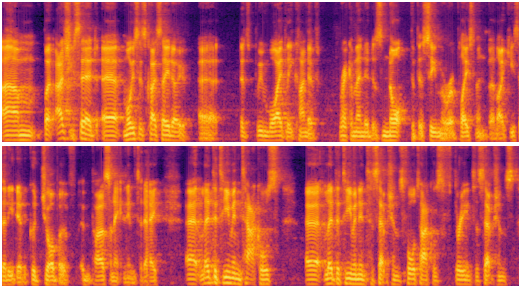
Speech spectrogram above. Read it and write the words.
Um, but as you said, uh, Moises Caicedo uh, has been widely kind of recommended as not the Bissouma replacement, but like you said, he did a good job of impersonating him today. Uh, led the team in tackles, uh, led the team in interceptions, four tackles, three interceptions,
